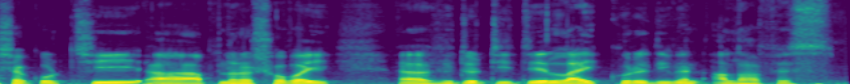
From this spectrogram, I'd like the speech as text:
আশা করছি আপনারা সবাই ভিডিওটিতে লাইক করে দিবেন। আল্লাহ হাফেজ।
